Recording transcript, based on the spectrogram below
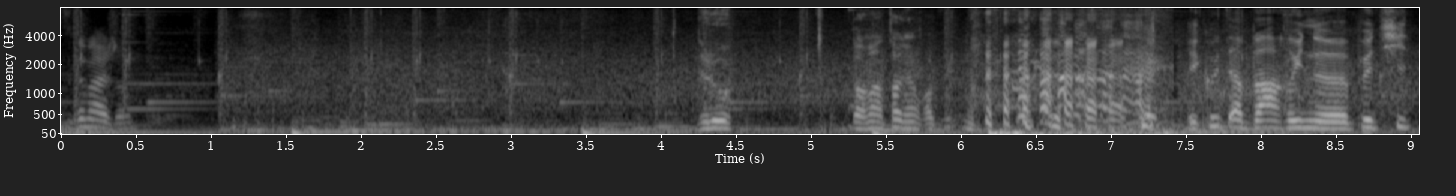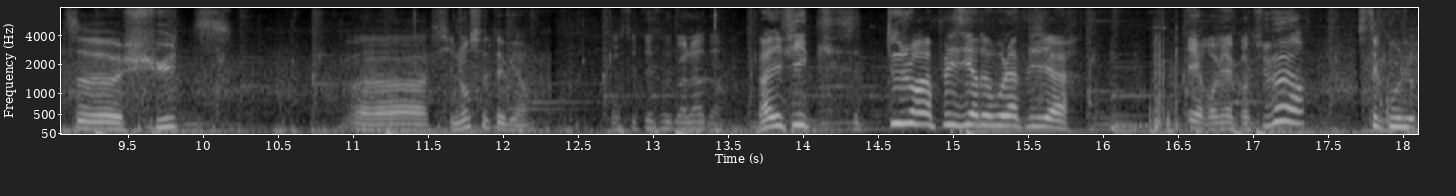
c'est dommage. Hein. De l'eau. Dans 20 ans, il n'y en aura plus. Écoute, à part une euh, petite euh, chute, euh, sinon c'était bien. c'était cette balade Magnifique, c'est toujours un plaisir de rouler à plusieurs. Et reviens quand tu veux hein C'était cool.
